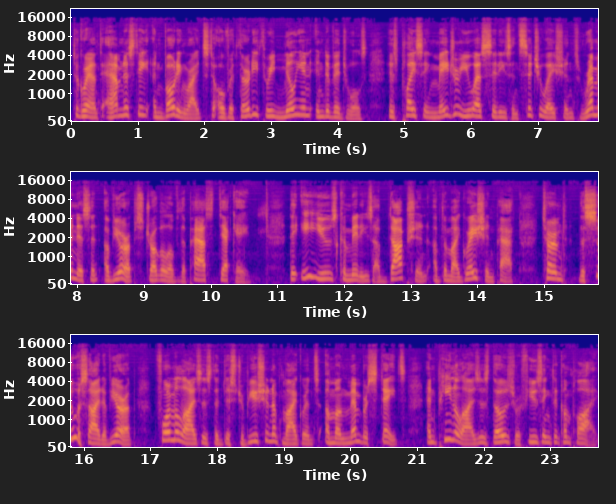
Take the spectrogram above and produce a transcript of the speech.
to grant amnesty and voting rights to over 33 million individuals, is placing major U.S. cities in situations reminiscent of Europe's struggle over the past decade the EU's committee's adoption of the Migration Pact, termed the suicide of Europe, formalizes the distribution of migrants among member states and penalizes those refusing to comply.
